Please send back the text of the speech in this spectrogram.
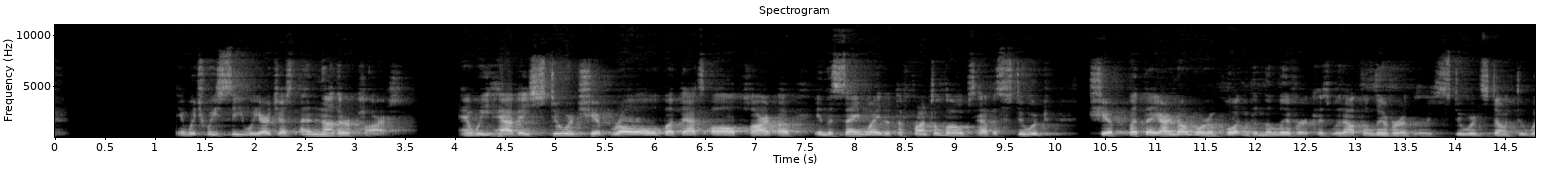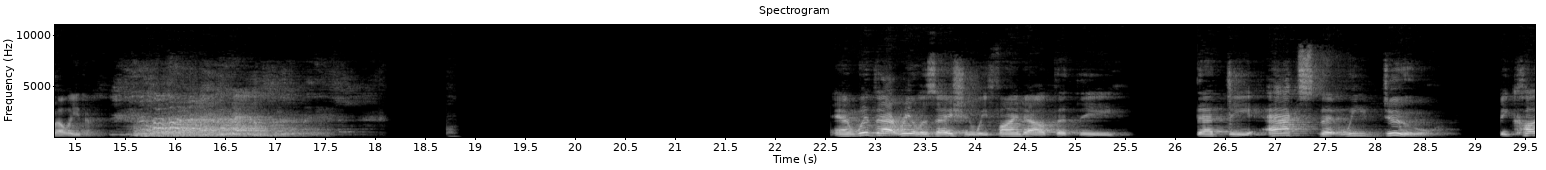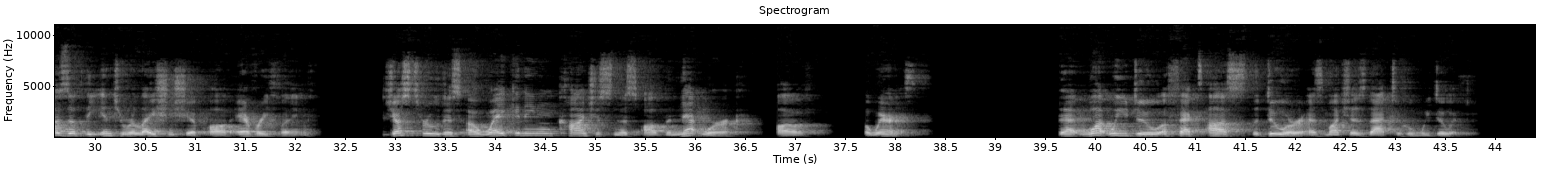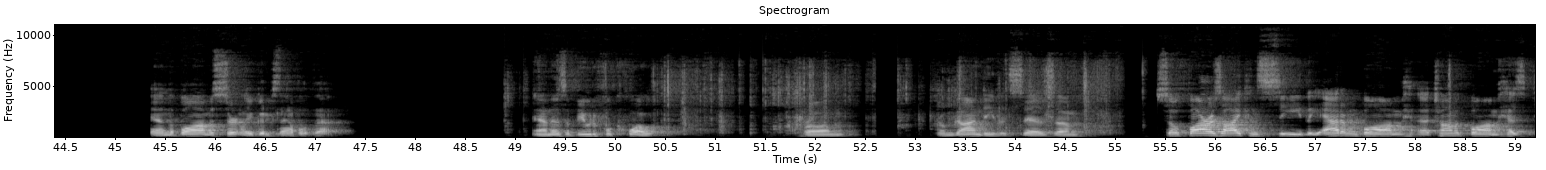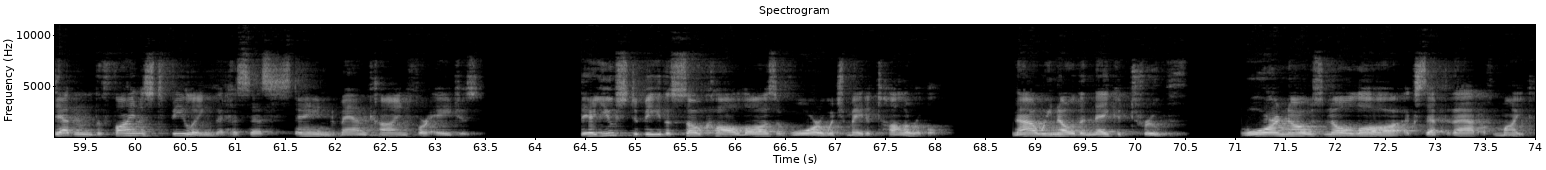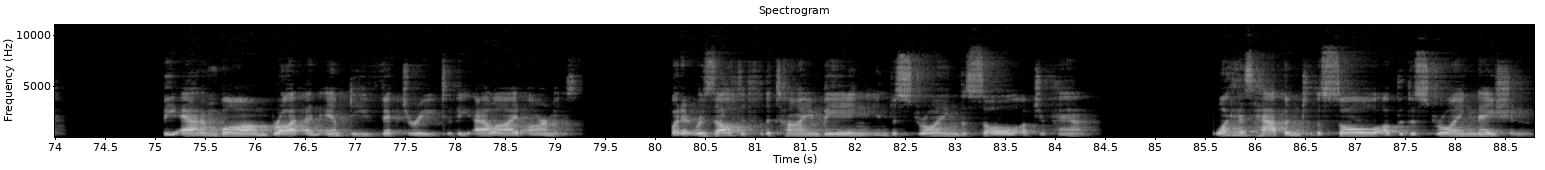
in which we see we are just another part. And we have a stewardship role, but that's all part of, in the same way that the frontal lobes have a stewardship, but they are no more important than the liver, because without the liver, the stewards don't do well either. And with that realization, we find out that the, that the acts that we do because of the interrelationship of everything, just through this awakening consciousness of the network of awareness, that what we do affects us, the doer, as much as that to whom we do it. And the bomb is certainly a good example of that. And there's a beautiful quote from from Gandhi that says, um, So far as I can see, the atom bomb, atomic bomb, has deadened the finest feeling that has sustained mankind for ages. There used to be the so called laws of war which made it tolerable. Now we know the naked truth. War knows no law except that of might. The atom bomb brought an empty victory to the Allied armies but it resulted for the time being in destroying the soul of Japan. What has happened to the soul of the destroying nation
